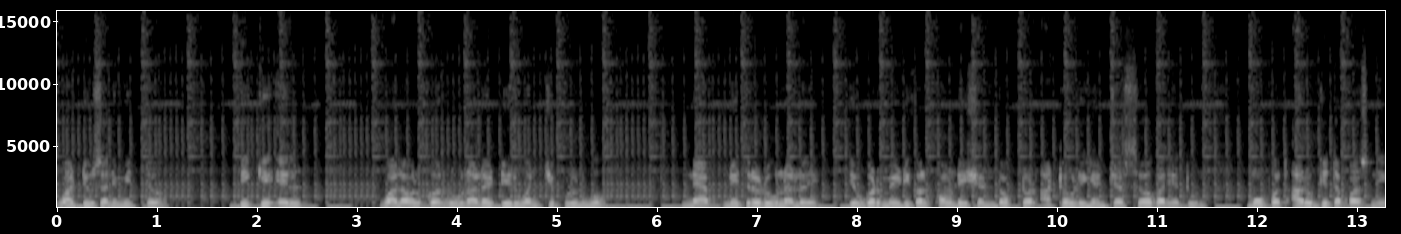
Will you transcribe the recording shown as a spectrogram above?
वाढदिवसानिमित्त डी के एल वालावलकर रुग्णालय डेरवन चिपळूण व नॅब नेत्र रुग्णालय Devgad medical foundation doctor Athavale यांच्या सहकार्यातून मोफत आरोग्य तपासणी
